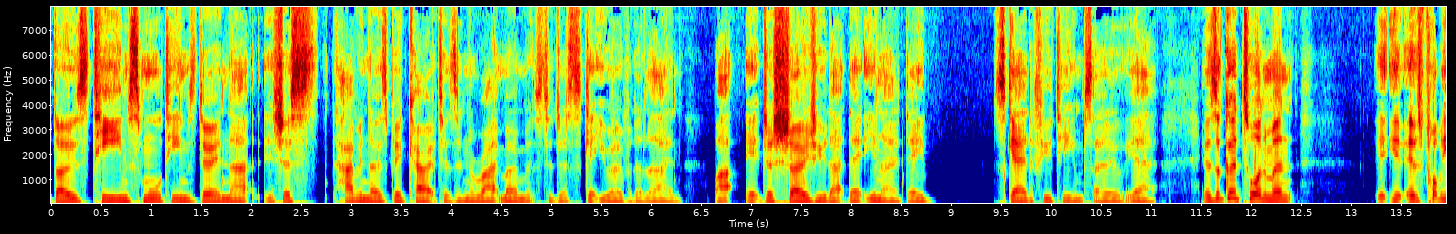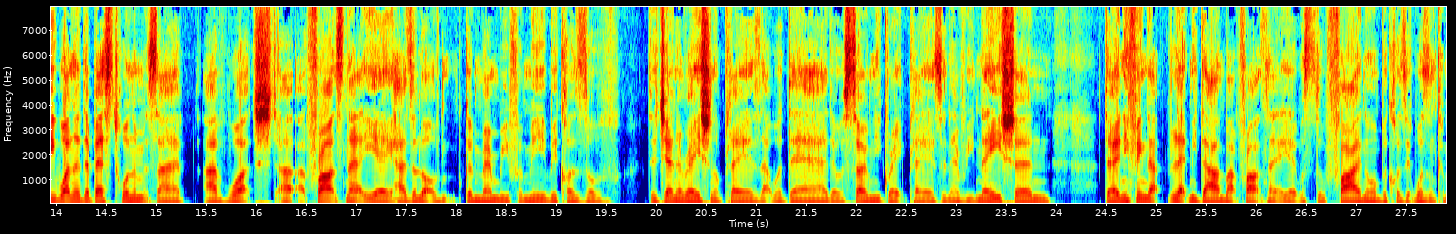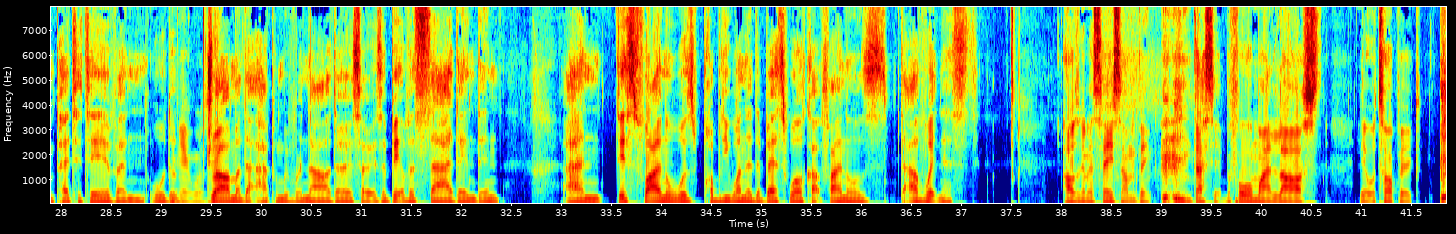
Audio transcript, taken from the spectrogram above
those teams, small teams, doing that. It's just having those big characters in the right moments to just get you over the line. But it just shows you that they, you know, they scared a few teams. So yeah, it was a good tournament. It, it- was probably one of the best tournaments I've I've watched. Uh, France '98 has a lot of good memory for me because of the generation of players that were there. There were so many great players in every nation. The only thing that let me down about France '98 was the final because it wasn't competitive and all the Yeah, drama that happened with Ronaldo. So it's a bit of a sad ending. And this final was probably one of the best World Cup finals that I've witnessed. I was going to say something. That's it. Before my last little topic,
